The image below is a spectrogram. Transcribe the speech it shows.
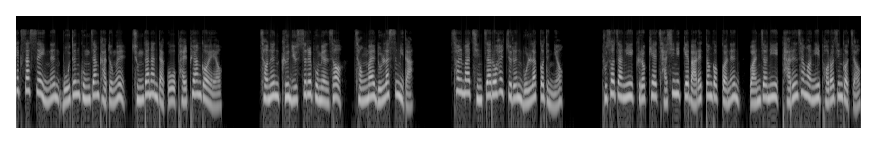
텍사스에 있는 모든 공장 가동을 중단한다고 발표한 거예요. 저는 그 뉴스를 보면서 정말 놀랐습니다. 설마 진짜로 할 줄은 몰랐거든요. 부서장이 그렇게 자신있게 말했던 것과는 완전히 다른 상황이 벌어진 거죠.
